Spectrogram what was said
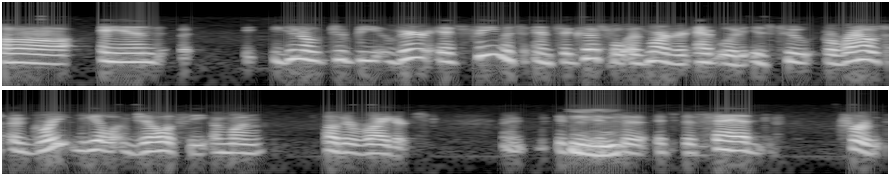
Uh, and you know, to be very as famous and successful as Margaret Atwood is to arouse a great deal of jealousy among other writers. It, it's Mhm. it's a it's a sad truth.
